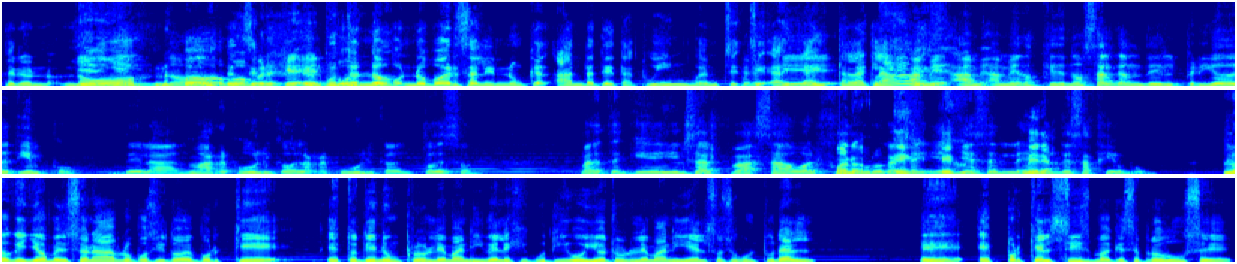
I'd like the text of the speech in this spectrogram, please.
pero no, Y- no, y- no, po, pero es que el, el punto, es no, no poder salir nunca. Ándate, Tatooine, weón. Si- Pero si- es ahí, está la clave. A, me- a- a menos que no salgan del periodo de tiempo de la Nueva República o la República y todo eso, van a tener que irse al pasado, al Bueno, futuro, es- ¿cachai? es- y ese es el, desafío. po. Lo que yo mencionaba a propósito de por qué esto tiene un problema a nivel ejecutivo y otro problema a nivel sociocultural, eh, es porque el cisma que se produce,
